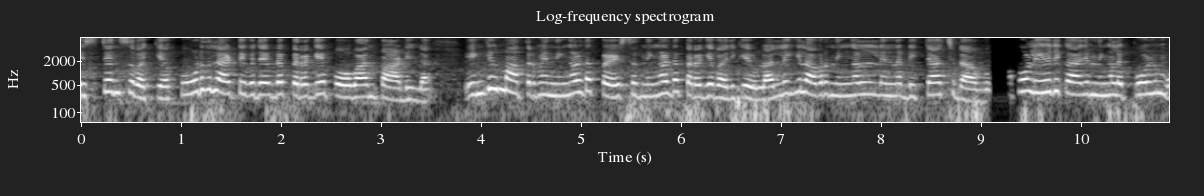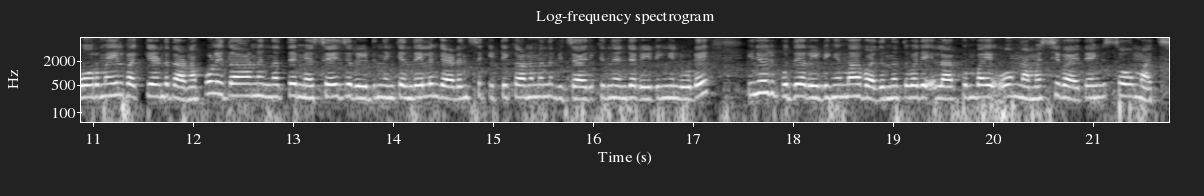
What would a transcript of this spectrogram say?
ഡിസ്റ്റൻസ് വയ്ക്കുക കൂടുതലായിട്ട് ഇവരുടെ പിറകെ പോവാൻ പാടില്ല. എങ്കിൽ മാത്രമേ നിങ്ങളുടെ പേഴ്സൺ നിങ്ങളുടെ പിറകെ വരികയുള്ളൂ. അല്ലെങ്കിൽ അവർ നിങ്ങളിൽ നിന്ന് ഡിറ്റാച്ച്ഡ് ആകും. അപ്പോൾ ഈ ഒരു കാര്യം നിങ്ങൾ എപ്പോഴും ഓർമ്മയിൽ വയ്ക്കേണ്ടതാണ് അപ്പോൾ ഇതാണ് ഇന്നത്തെ മെസ്സേജ് റീഡിംഗ് നിങ്ങൾക്ക് എന്തെങ്കിലും ഗൈഡൻസ് കിട്ടിക്കാണുമെന്ന് വിചാരിക്കുന്നു എന്റെ റീഡിങ്ങിലൂടെ ഇനി ഒരു പുതിയ റീഡിങ്ങുമായി വരുന്നത് വരെ എല്ലാവർക്കും ബൈ ഓം നമശിവായ് താങ്ക് സോ മച്ച്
